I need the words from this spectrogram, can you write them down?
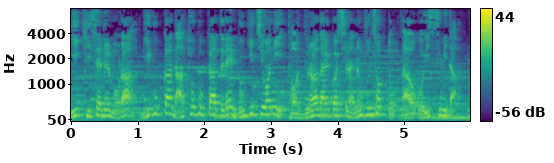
이 기세를 몰아 미국과 나토 국가들의 무기 지원이 더 늘어날 것이라는 분석도 나오고 있습니다.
